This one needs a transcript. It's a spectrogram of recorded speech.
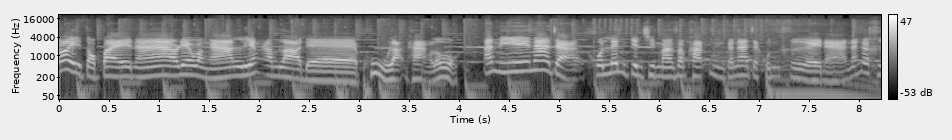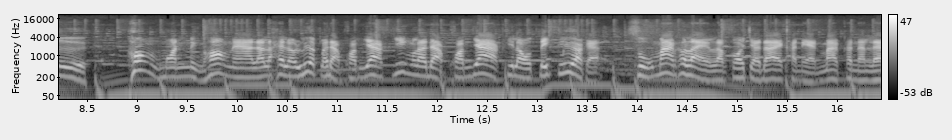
ย่อยต่อไปนะ เรียกว่างานเลี้ยงอำลาแด่ผู้ละทางโลก อันนี้น่าจะคนเล่นเกนชินมาสักพักหนึ่งก็น่าจะคุ้นเคยนะนั่นก็คือห้องมอนหนึ่งห้องนะแล้วให้เราเลือกระดับความยากยิ่งระดับความยากที่เราติ๊กเลือกอะ สูงมากเท่าไหร่เราก็จะได้คะแนนมากเท่านั้นและ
